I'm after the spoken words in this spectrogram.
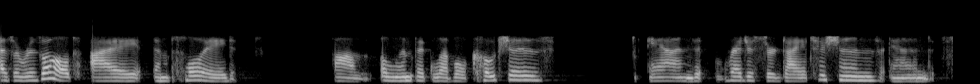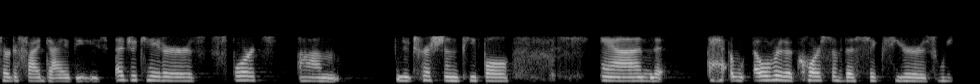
as a result, I employed um, Olympic level coaches and registered dietitians and certified diabetes educators, sports um, nutrition people. And over the course of the six years, we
